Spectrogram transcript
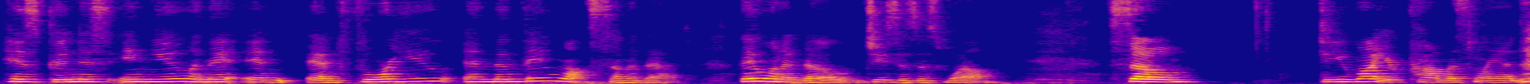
his goodness in you and they and and for you and then they want some of that. They want to know Jesus as well. So, do you want your promised land?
